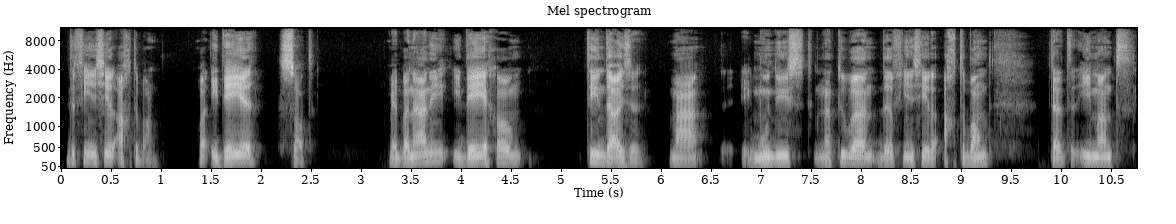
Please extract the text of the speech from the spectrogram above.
de financiële achterban. Want ideeën, zat. Met Banani, ideeën gewoon 10.000. Maar ik moet nu naartoe aan de financiële achterban, dat er iemand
